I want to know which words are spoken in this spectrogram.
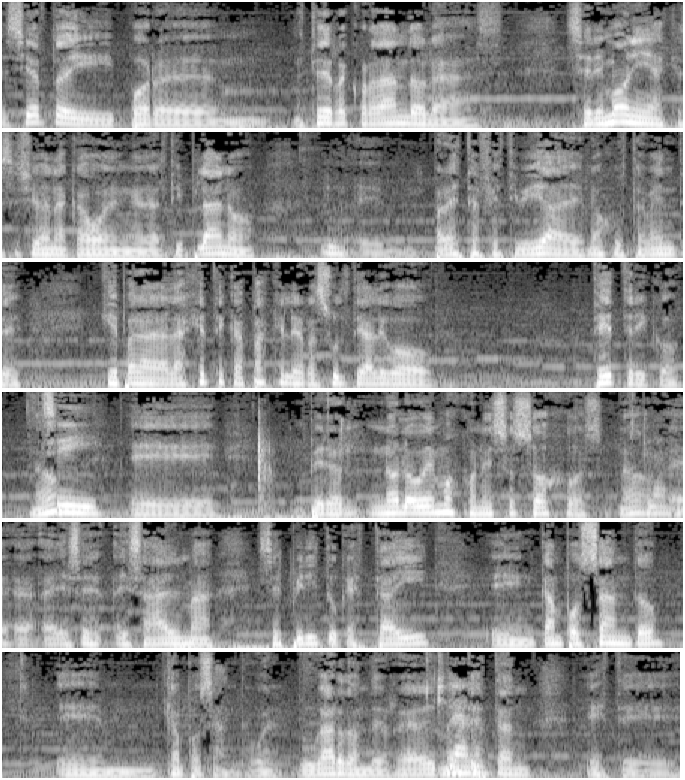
Es cierto, y por eh, me estoy recordando las ceremonias que se llevan a cabo en el altiplano eh, para estas festividades, ¿no? Justamente, que para la gente capaz que le resulte algo tétrico, ¿no? Sí. Eh, pero no lo vemos con esos ojos, ¿no? Claro. Eh, eh, ese- esa alma, ese espíritu que está ahí en Campo Santo, en Campo Santo, bueno, lugar donde realmente Claro. están este,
